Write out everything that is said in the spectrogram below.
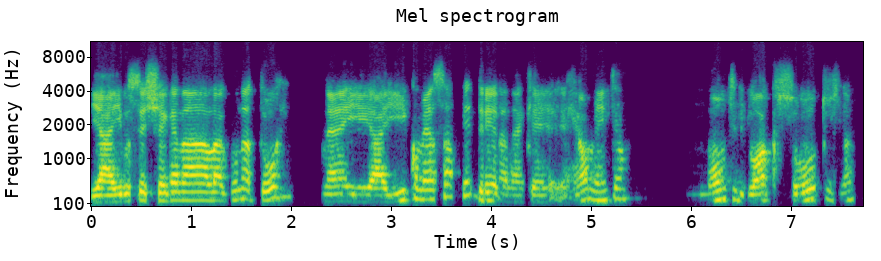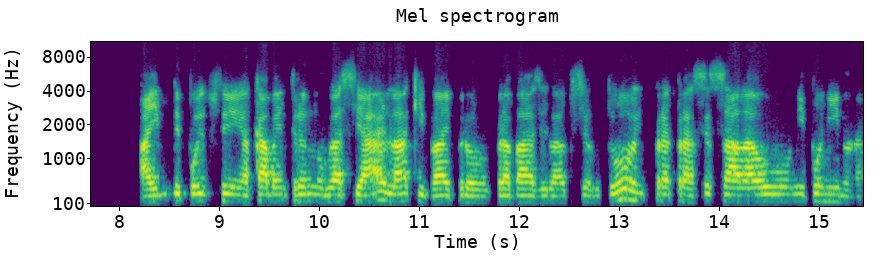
E aí você chega na Laguna Torre, né? E aí começa a pedreira, né? Que é, realmente é um monte de blocos soltos, né? Aí depois você acaba entrando no glaciar lá que vai para a base lá do Cerro Torre para acessar lá o Niponino, né?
